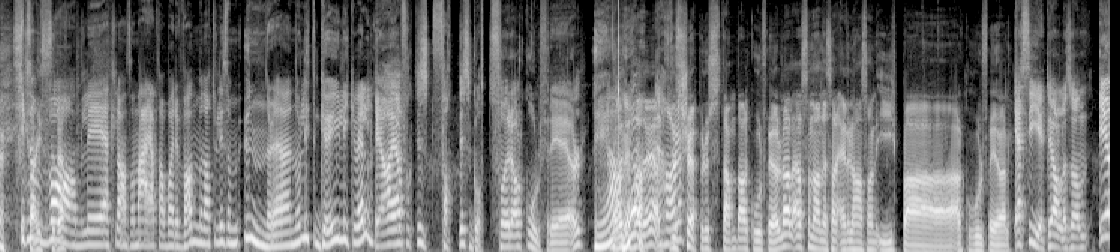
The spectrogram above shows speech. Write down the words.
Ikke sånn vanlig et eller annet sånn Nei, jeg tar bare vann, men at du liksom unner deg noe litt gøy likevel. Ja, jeg har faktisk, faktisk gått for alkoholfri øl. Ja. Du, har det? har Du kjøper du standard alkoholfri øl, da? Eller sånn, sånn, jeg vil ha en sånn YPA alkoholfri øl. Jeg sier til alle sånn Yo,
